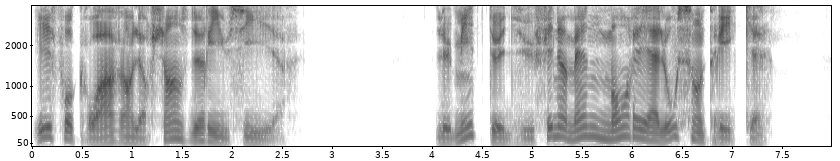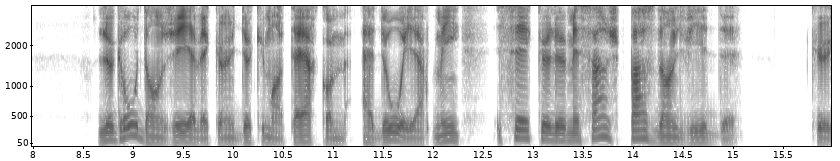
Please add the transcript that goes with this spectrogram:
il faut croire en leurs chances de réussir. Le mythe du phénomène montréalocentrique. Le gros danger avec un documentaire comme Ado et armé, c'est que le message passe dans le vide que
